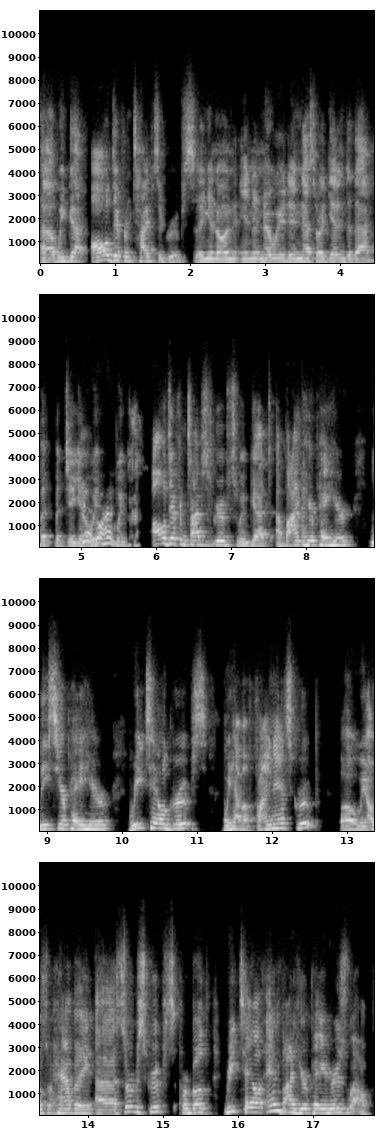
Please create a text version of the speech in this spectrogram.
Uh, we've got all different types of groups, uh, you know, and, and I know we didn't necessarily get into that, but but you know, yeah, we, have got all different types of groups. We've got a buy here, pay here, lease here, pay here, retail groups. We have a finance group. Uh, we also have a uh, service groups for both retail and buy here, pay here as well.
